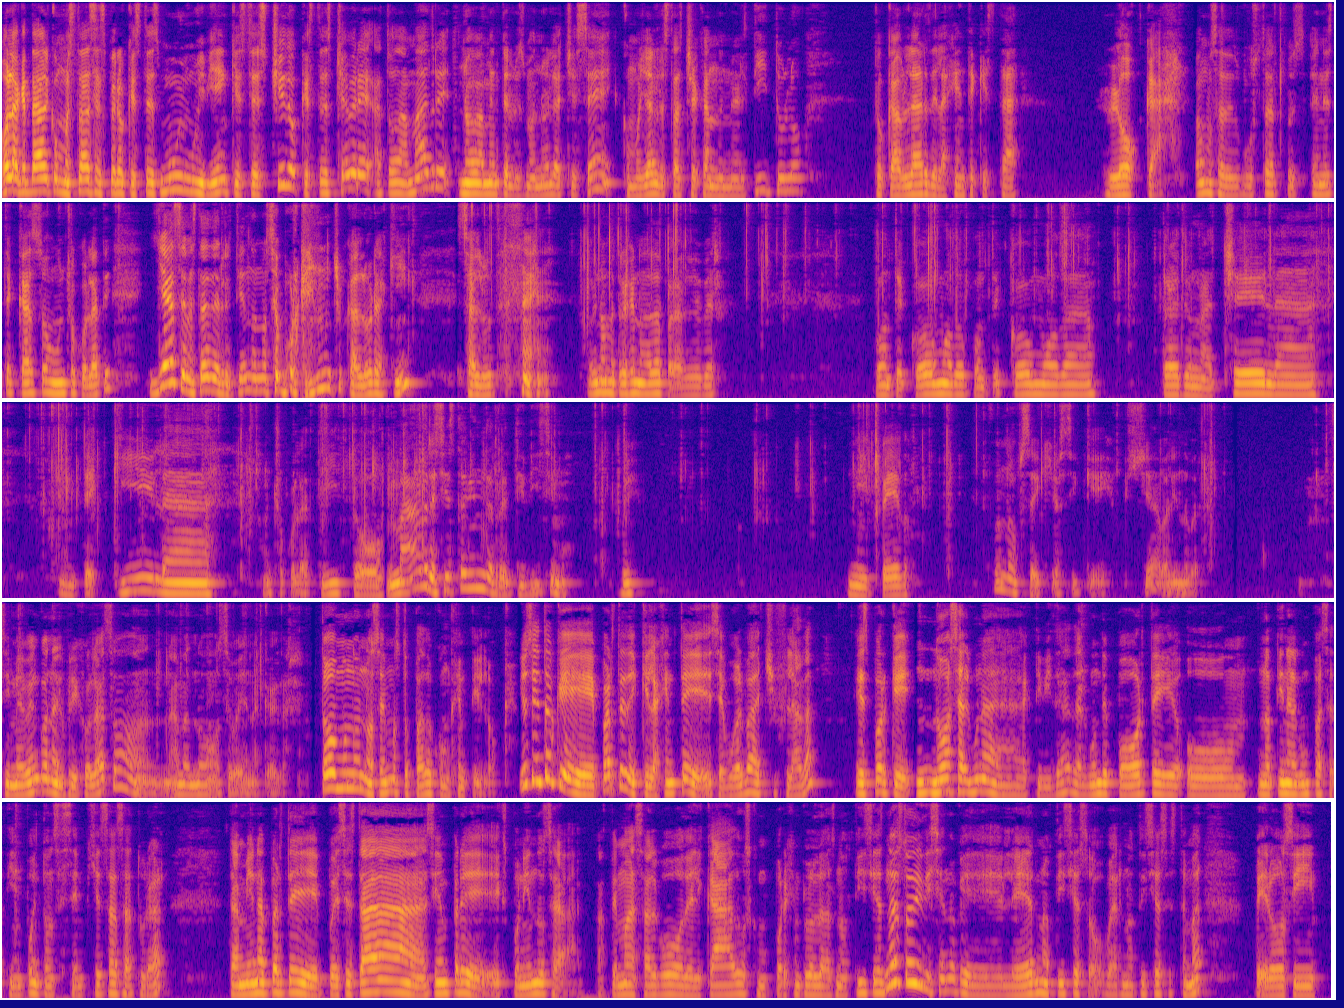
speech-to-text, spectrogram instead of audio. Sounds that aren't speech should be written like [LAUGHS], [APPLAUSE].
Hola, ¿qué tal? ¿Cómo estás? Espero que estés muy muy bien, que estés chido, que estés chévere a toda madre. Nuevamente Luis Manuel HC, como ya lo estás checando en el título, toca hablar de la gente que está loca. Vamos a degustar, pues en este caso, un chocolate. Ya se me está derritiendo, no sé por qué hay [LAUGHS] mucho calor aquí. Salud. [LAUGHS] Hoy no me traje nada para beber. Ponte cómodo, ponte cómoda. Tráete una chela, un tequila un chocolatito. Madre, sí está bien derretidísimo. Uy. Ni pedo. Fue un obsequio, así que pues, ya valiendo ver. Si me ven con el frijolazo, nada más no se vayan a cagar. Todo el mundo nos hemos topado con gente loca. Yo siento que parte de que la gente se vuelva chiflada es porque no hace alguna actividad, algún deporte o no tiene algún pasatiempo, entonces se empieza a saturar también aparte, pues está siempre exponiéndose a, temas algo delicados, como por ejemplo las noticias. No estoy diciendo que leer noticias o ver noticias esté mal, pero si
